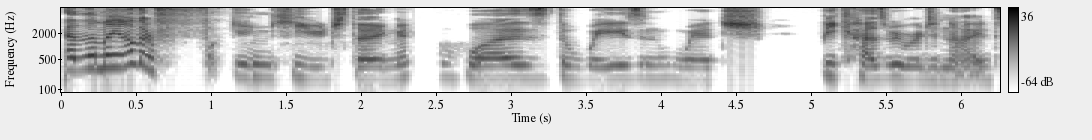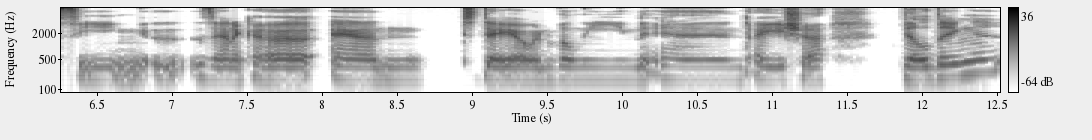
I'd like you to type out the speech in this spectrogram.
And then my other fucking huge thing was the ways in which, because we were denied seeing Zanika and Tadeo and Valine and Aisha building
